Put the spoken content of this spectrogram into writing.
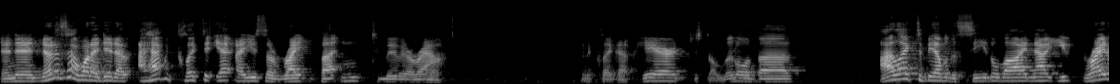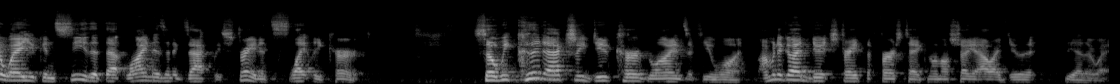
And then notice how what I did, I, I haven't clicked it yet, I used the right button to move it around. I'm going to click up here, just a little above. I like to be able to see the line. Now, you right away, you can see that that line isn't exactly straight. It's slightly curved. So we could actually do curved lines if you want. I'm going to go ahead and do it straight the first take, and then I'll show you how I do it the other way.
